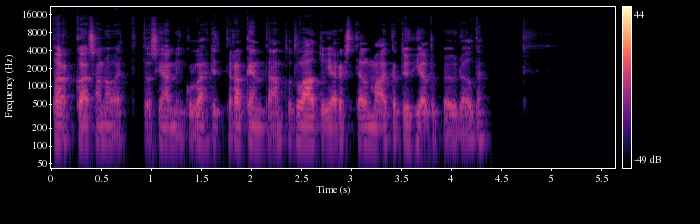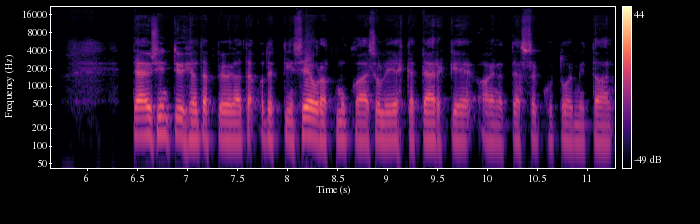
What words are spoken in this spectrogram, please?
tarkkaa sanoa, että tosiaan niin lähditte rakentamaan tuota laatujärjestelmää aika tyhjältä pöydältä? Täysin tyhjältä pöydältä. Otettiin seurat mukaan. Se oli ehkä tärkeä aina tässä, kun toimitaan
